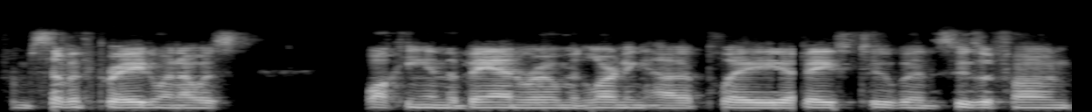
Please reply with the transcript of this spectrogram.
From seventh grade, when I was walking in the band room and learning how to play bass, tuba, and sousaphone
